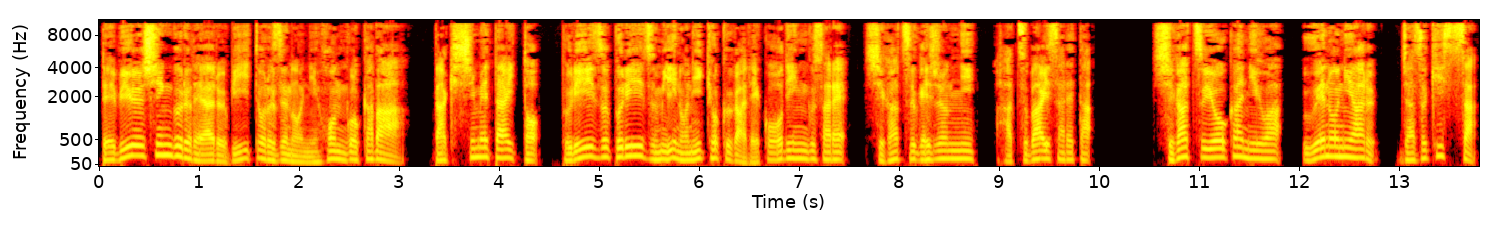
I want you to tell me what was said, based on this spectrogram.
デビューシングルであるビートルズの日本語カバー、抱きしめたいと、 Please Please Me の2曲がレコーディングされ、4月下旬に発売された。4月8日には、上野にあるジャズ喫茶、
